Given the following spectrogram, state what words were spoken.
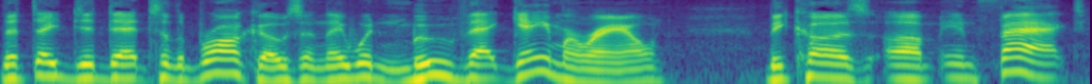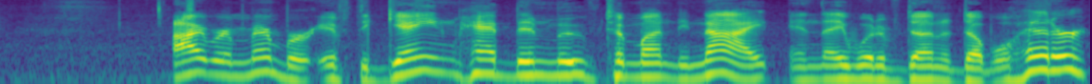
that they did that to the Broncos and they wouldn't move that game around because um, in fact I remember if the game had been moved to Monday night and they would have done a doubleheader,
